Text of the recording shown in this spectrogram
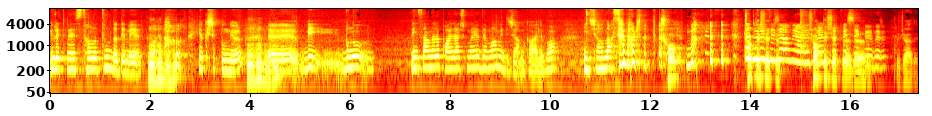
üretmeye, sanatım da demeye yakışık bulmuyorum. Ee, bir bunu insanlara paylaşmaya devam edeceğim galiba. İnşallah severler. Çok çok teşekkür yani. Çok Ben teşekkür, teşekkür ederim. ederim. Rica ederim.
